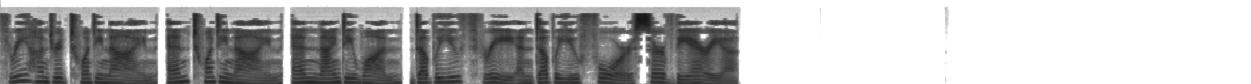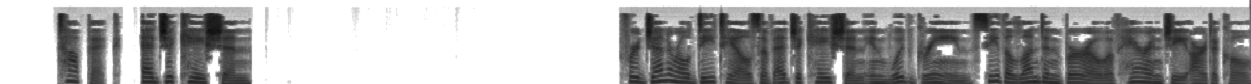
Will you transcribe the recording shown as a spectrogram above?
329, N29, N91, W3 and W4 serve the area. Topic: Education. For general details of education in Wood Green see the London Borough of Haringey article.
